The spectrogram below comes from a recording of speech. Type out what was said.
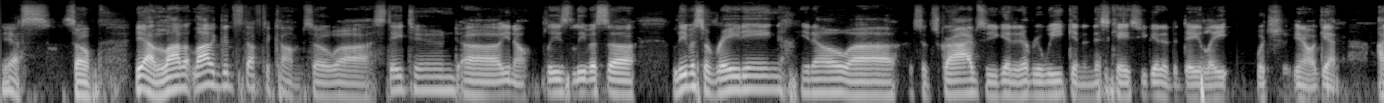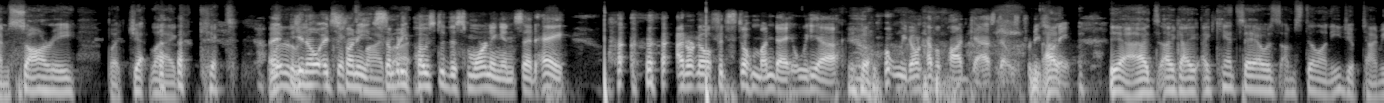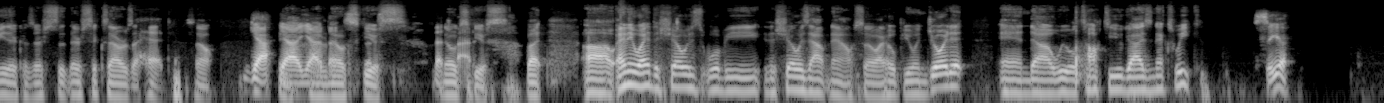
Yes. So yeah, a lot of lot of good stuff to come. So uh, stay tuned. Uh, you know, please leave us a leave us a rating. You know, uh, subscribe so you get it every week. And in this case, you get it a day late. Which you know, again, I'm sorry, but jet lag kicked. You know, it's funny. Somebody butt. posted this morning and said, "Hey, I don't know if it's still Monday. We uh Yeah. we don't have a podcast." That was pretty I- funny. Yeah, it's like I, I can't say I was I'm still on Egypt time either because they're they're six hours ahead. So yeah, yeah, yeah. I have no excuse. That's, no bad. excuse. But uh, anyway, the show is will be the show is out now, so I hope you enjoyed it, and uh, we will talk to you guys next week. See ya.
